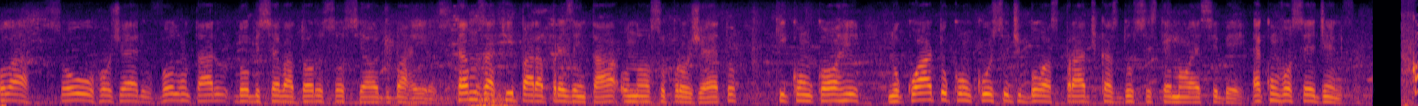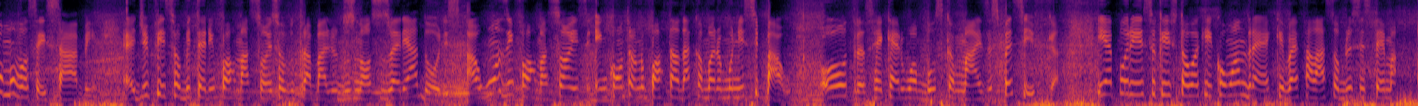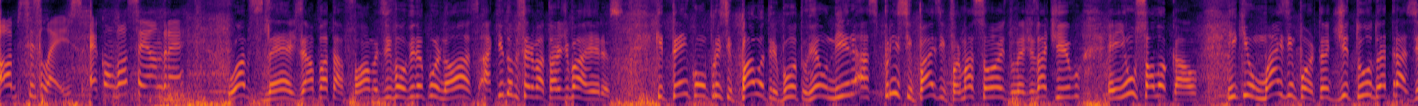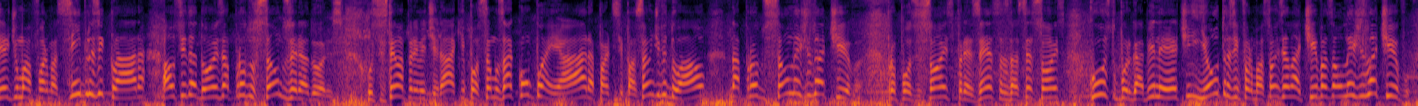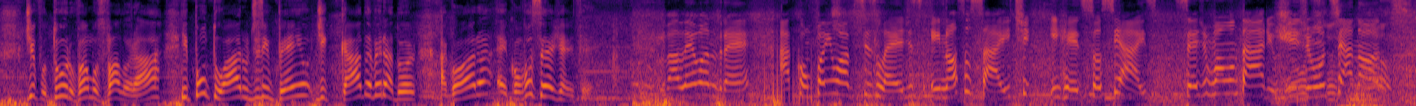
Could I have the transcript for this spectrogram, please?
Olá, sou o Rogério, voluntário do Observatório Social de Barreiras. Estamos aqui para apresentar o nosso projeto que concorre no quarto concurso de boas práticas do Sistema USB. É com você, Jennifer. Como vocês sabem, é difícil obter informações sobre o trabalho dos nossos vereadores. Algumas informações encontram no portal da Câmara Municipal, outras requerem uma busca mais específica. Por isso que estou aqui com o André, que vai falar sobre o sistema OBSIS É com você, André. O OBSIS é uma plataforma desenvolvida por nós, aqui do Observatório de Barreiras, que tem como principal atributo reunir as principais informações do Legislativo em um só local e que o mais importante de tudo é trazer de uma forma simples e clara aos cidadãos a produção dos vereadores. O sistema permitirá que possamos acompanhar a participação individual na produção legislativa, proposições, presenças das sessões, custo por gabinete e outras informações relativas ao legislativo. De futuro, vamos valorar e pontuar o desempenho de cada vereador. Agora é com você, Jennifer. Valeu, André. Acompanhe o Opsis Legis em nosso site e redes sociais. Seja um voluntário e junte-se a nós.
